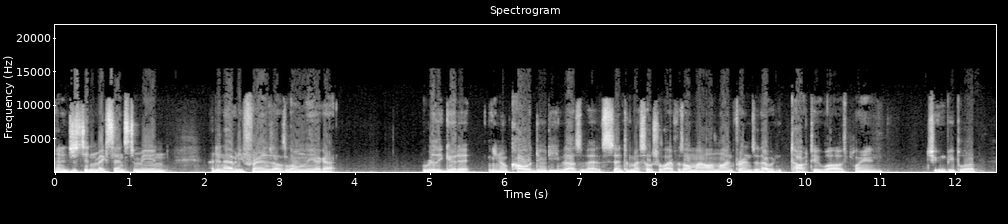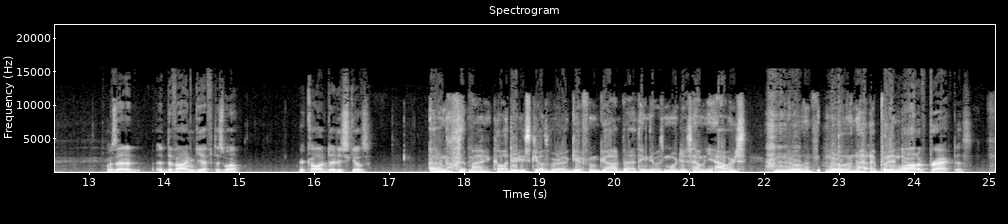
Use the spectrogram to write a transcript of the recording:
and it just didn't make sense to me, and I didn't have any friends. I was lonely. I got really good at you know Call of Duty. That was the extent of my social life was all my online friends that I would talk to while I was playing and shooting people up. Was that a, a divine gift as well? Your Call of Duty skills? I don't know that my Call of Duty skills were a gift from God, but I think there was more just how many hours in the middle of the, middle of the night I put in. A lot it. of practice.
